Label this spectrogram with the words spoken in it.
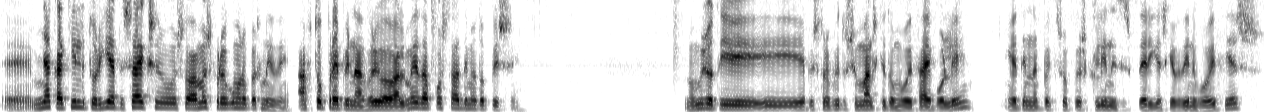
ε, μια κακή λειτουργία της ΑΕΚ στο αμέσως προηγούμενο παιχνίδι. Αυτό πρέπει να βρει ο Αλμέδα πώς θα αντιμετωπίσει. Νομίζω ότι η επιστροφή του Σιμάνσκι τον βοηθάει πολύ, γιατί είναι παίκτης ο οποίος κλείνει τι πτέρυγες και δίνει βοήθειες.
